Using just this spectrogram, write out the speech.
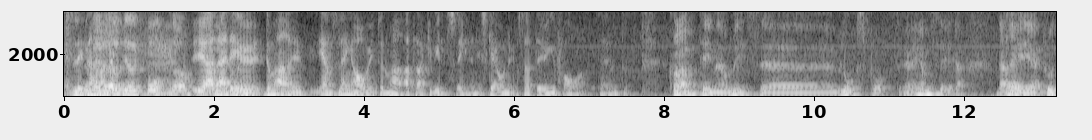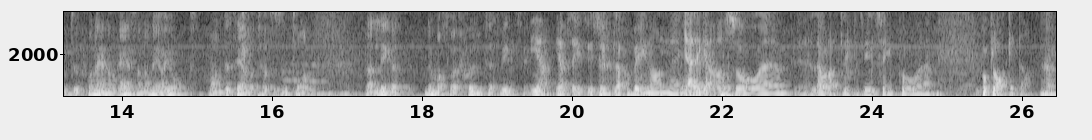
lite blir här- ödmjuk fort som Ja, nej, det är ju, de här, än så länge har vi inte de här attackvildsvinen i Skåne så att det är ju ingen fara. Det är det inte. Kolla på Team Hermés eh, bloggsport eh, hemsida. Där är foto från en av resorna ni har gjort från december 2012. Där det ligger ett, det måste vara ett skjutet vildsvin. Ja, ja precis. Vi cyklade förbi någon eh, jägare så eh, låg det ett litet vildsvin på, eh, på flaket där. Ja.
